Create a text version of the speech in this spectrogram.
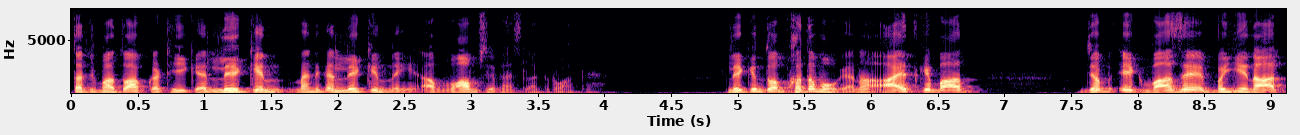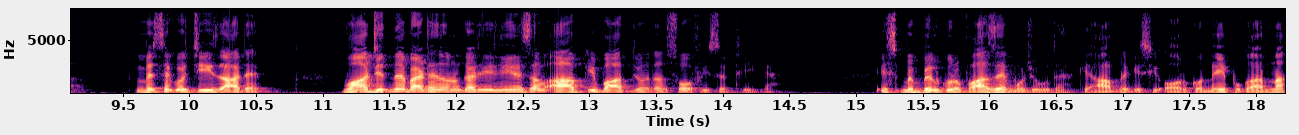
ترجمہ تو آپ کا ٹھیک ہے، لیکن میں نے کہا لیکن نہیں، آپ وام سے فیصلہ کرواتے ہیں۔ لیکن تو اب ختم ہو گیا نا۔ آیت کے بعد جب ایک واضح بینات میں سے کوئی چیز آ جائے، وہاں جتنے بیٹھے تھے ان کا جی یہ سب آپ کی بات جو ہے نا، سو فیصد ٹھیک ہے۔ اس میں بالکل واضح موجود ہے کہ آپ نے کسی اور کو نہیں پکارنا۔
